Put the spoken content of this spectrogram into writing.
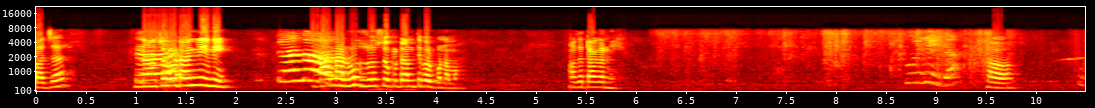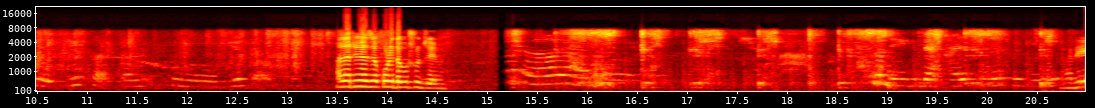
বাজার। না চকলেট আনিনি না। না রোজ রোজ চকলেট আনতে পারব না মা। হাতে টাকা নেই। হ্যাঁ। আচ্ছা ঠিক আছে, করে দেবো সুজি আমি। আরে,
